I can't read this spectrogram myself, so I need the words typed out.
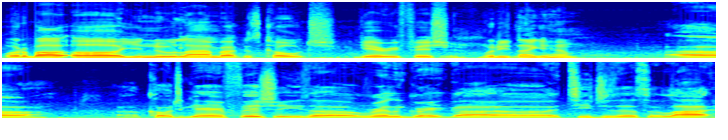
What about uh, your new linebackers coach, Gary Fisher? What do you think of him? Uh, uh, coach Gary Fisher, he's a really great guy. Uh, teaches us a lot,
